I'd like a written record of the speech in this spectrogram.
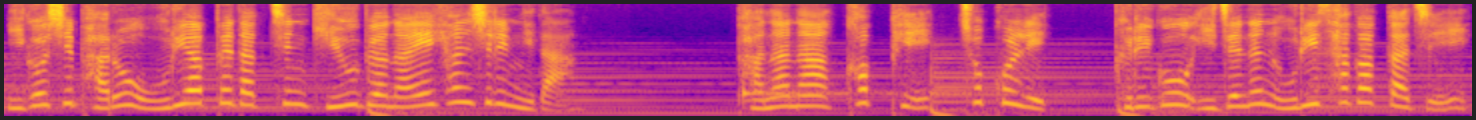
이것이 바로 우리 앞에 닥친 기후변화의 현실입니다. 바나나, 커피, 초콜릿, 그리고 이제는 우리 사과까지.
